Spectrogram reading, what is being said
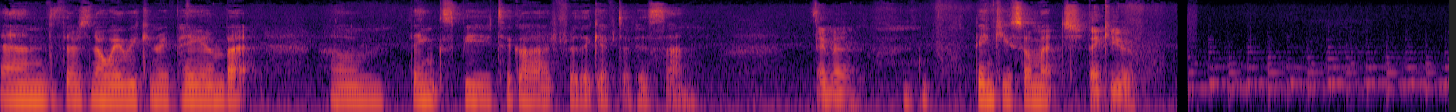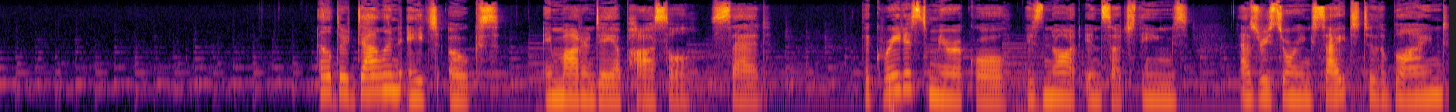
and there's no way we can repay him, but um, thanks be to God for the gift of his son. Amen. Thank you so much. Thank you. Elder Dallin H. Oakes, a modern day apostle, said, The greatest miracle is not in such things as restoring sight to the blind,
